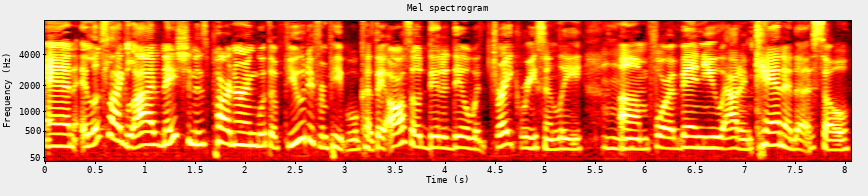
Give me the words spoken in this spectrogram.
and it looks like Live Nation is partnering with a few different people because they also did a deal with Drake recently um, for a venue out in Canada. So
